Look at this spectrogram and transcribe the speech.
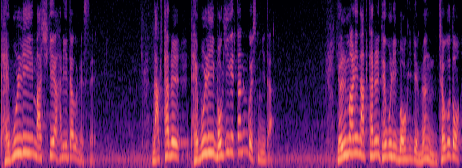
배불리 마시게 하리다 그랬어요. 낙타를 배불리 먹이겠다는 것입니다. 10마리 낙타를 배불리 먹이려면 적어도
